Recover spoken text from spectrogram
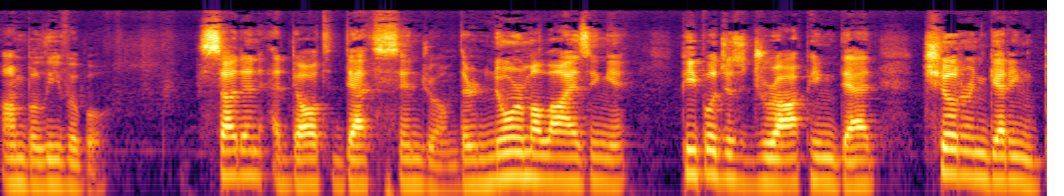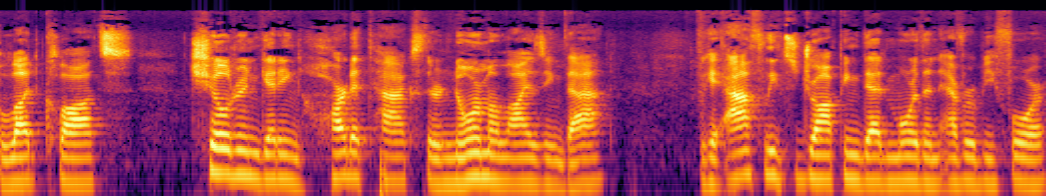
Unbelievable. Sudden adult death syndrome. They're normalizing it. People just dropping dead children getting blood clots, children getting heart attacks. They're normalizing that. Okay, athletes dropping dead more than ever before.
